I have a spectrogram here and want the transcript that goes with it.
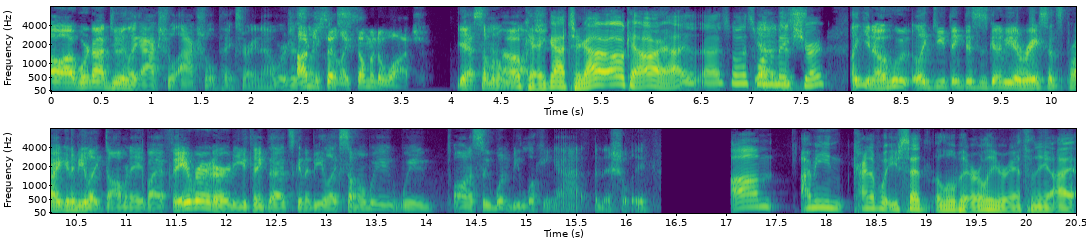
Oh, uh, we're not doing like actual actual picks right now. We're just. I'm like, just saying, this- like someone to watch. yeah, someone to watch. Okay, gotcha. Got- Okay, all right. I, I just, I just Yeah, want to make just- sure. like you know who like do you think this is going to be a race that's probably going to be like dominated by a favorite or do you think that it's going to be like someone we we honestly wouldn't be looking at initially Um, I mean, kind of what you said a little bit earlier, Anthony. I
